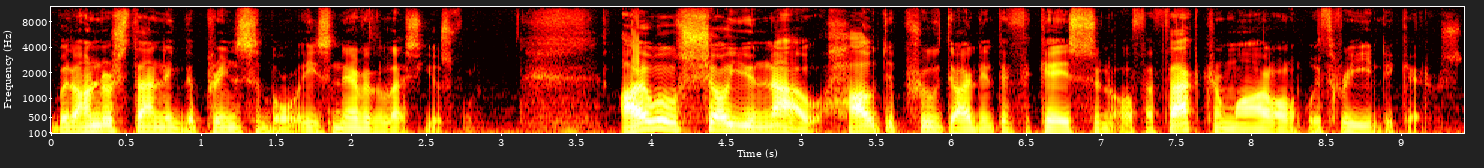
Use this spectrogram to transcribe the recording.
but understanding the principle is nevertheless useful. I will show you now how to prove the identification of a factor model with three indicators.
